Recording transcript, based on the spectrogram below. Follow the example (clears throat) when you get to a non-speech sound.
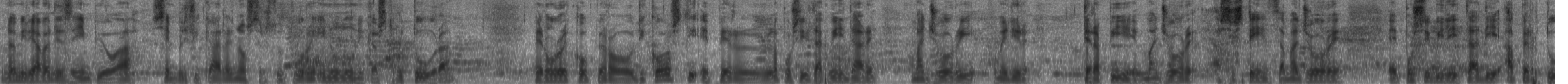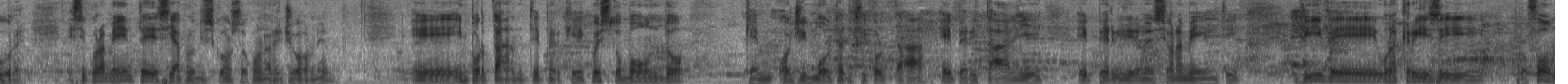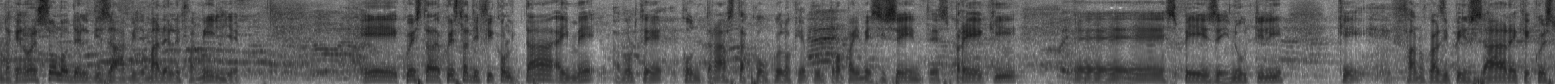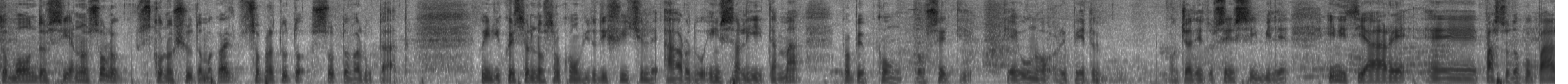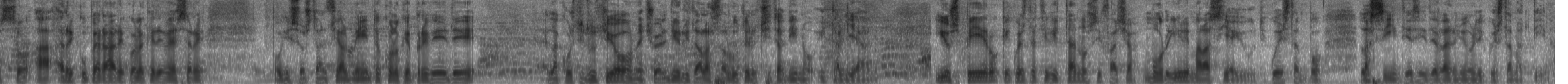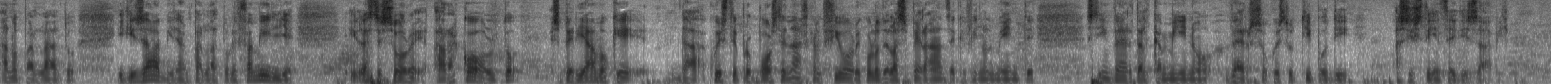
Noi miriamo ad esempio a semplificare le nostre strutture in un'unica struttura, per un recupero di costi e per la possibilità quindi di dare maggiori dire, terapie, maggiore assistenza, maggiore eh, possibilità di aperture. E sicuramente si apre un discorso con la Regione, è importante perché questo mondo che è oggi in molta difficoltà e per i tagli e per i ridimensionamenti vive una crisi profonda che non è solo del disabile ma delle famiglie e questa, questa, difficoltà ahimè a volte contrasta con quello che purtroppo ahimè si sente, sprechi, eh, spese inutili che fanno quasi pensare che questo mondo sia non solo sconosciuto ma soprattutto sottovalutato. Quindi questo è il nostro compito difficile, arduo, in salita, ma proprio con Rossetti, che è uno, ripeto, ho già detto, sensibile, iniziare eh, passo dopo passo a recuperare quello che deve essere poi sostanzialmente quello che prevede la Costituzione, cioè il diritto alla salute del cittadino italiano. Io spero che questa attività non si faccia morire ma la si aiuti, questa è un po' la sintesi della riunione di questa mattina. Hanno parlato i disabili, hanno parlato le famiglie, l'assessore ha raccolto, speriamo che da queste proposte nasca il fiore, quello della speranza che finalmente si inverta il cammino verso questo tipo di assistenza ai disabili.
